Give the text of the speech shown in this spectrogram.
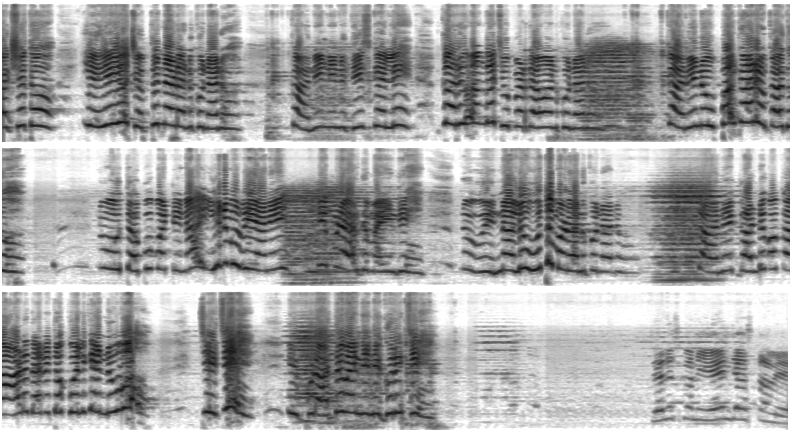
కక్షతో ఏయేయో చెప్తున్నాడు అనుకున్నాను. కానీ నిన్ను తీసుకెళ్ళి గర్వంగా చూపెడదాం అనుకున్నాను. కానీ నువ్వు బంగారం కాదు. నువ్వు తప్పు పట్టిన ఇనుమువి అని ఇప్పుడు అర్థమైంది. నువ్వు ఇన్నాళ్ళు ఊతమడు అనుకున్నాను. కానీ గంటకొక ఆడదానితో కూలికే నువ్వు? చిచి ఇప్పుడు అర్థమైంది నీ గురించి. తెలుసుకొని ఏం చేస్తావే?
